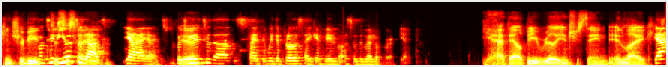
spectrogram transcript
contribute, Contribute to to, that. Yeah, yeah. To contribute Yeah. to that society with the products I can build as a developer. Yeah. Yeah, that'll be really interesting. In like, Yeah,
